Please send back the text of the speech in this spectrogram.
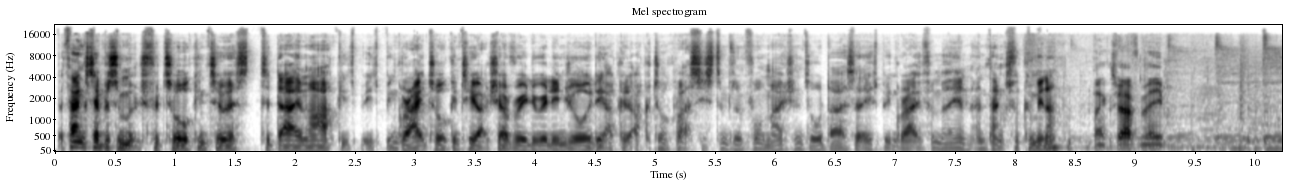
But thanks ever so much for talking to us today, Mark. It's, it's been great talking to you. Actually, I've really really enjoyed it. I could I could talk about systems and formations all day, so it's been great for me. And, and thanks for coming on. Thanks for having me.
